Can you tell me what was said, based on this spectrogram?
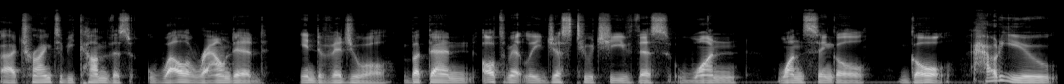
uh, trying to become this well-rounded individual but then ultimately just to achieve this one one single goal. How do you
